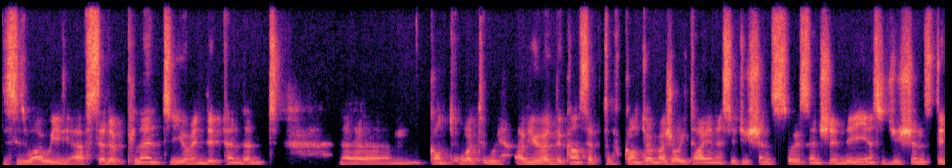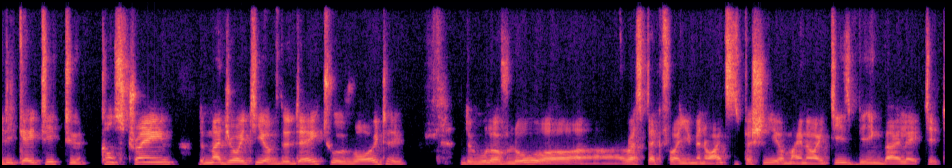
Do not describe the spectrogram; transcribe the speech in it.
This is why we have set up plenty of independent um, what we, have you heard the concept of counter-majoritarian institutions? So essentially institutions dedicated to constrain the majority of the day to avoid uh, the rule of law or uh, respect for human rights, especially of minorities being violated.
